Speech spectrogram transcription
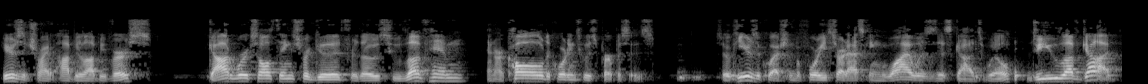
Here's a trite Hobby Lobby verse God works all things for good for those who love him and are called according to his purposes. So here's a question before you start asking, why was this God's will? Do you love God?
